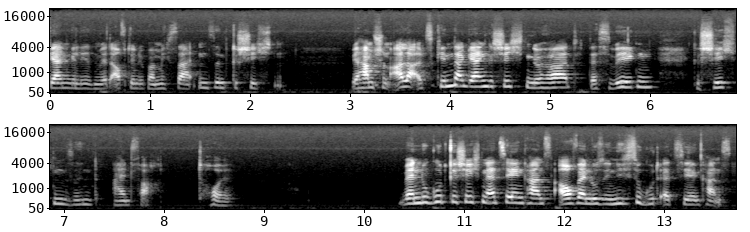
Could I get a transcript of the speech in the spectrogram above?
gern gelesen wird auf den Über mich-Seiten, sind Geschichten. Wir haben schon alle als Kinder gern Geschichten gehört, deswegen Geschichten sind einfach toll. Wenn du gut Geschichten erzählen kannst, auch wenn du sie nicht so gut erzählen kannst.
